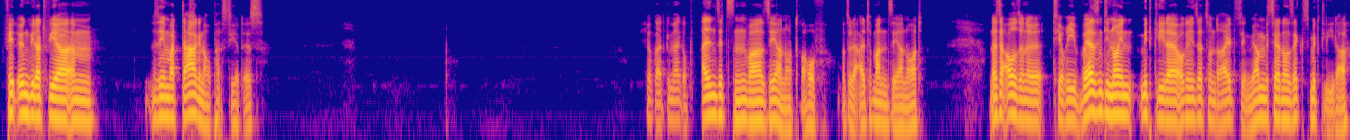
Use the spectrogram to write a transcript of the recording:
Fehlt irgendwie, dass wir ähm, sehen, was da genau passiert ist. Habe gerade gemerkt, auf allen Sitzen war sehr Nord drauf, also der alte Mann sehr Nord. Und das ist ja auch so eine Theorie. Wer sind die neuen Mitglieder der Organisation 13? Wir haben bisher nur sechs Mitglieder.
